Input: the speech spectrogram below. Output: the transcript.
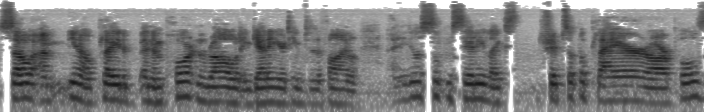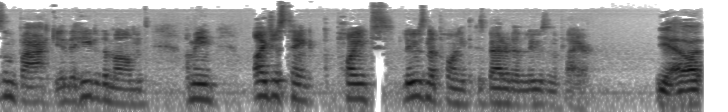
So, um, you know, played an important role in getting your team to the final, and he does something silly like trips up a player or pulls them back in the heat of the moment. I mean, I just think point, losing a point, is better than losing a player. yeah,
